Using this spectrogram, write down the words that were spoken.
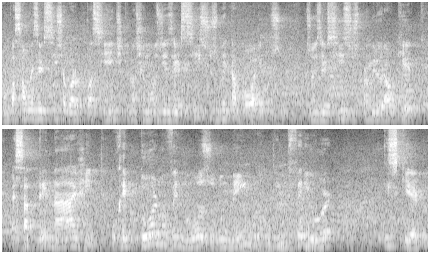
vamos passar um exercício agora para o paciente que nós chamamos de exercícios metabólicos. São exercícios para melhorar o que? essa drenagem, o retorno venoso do membro inferior esquerdo.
